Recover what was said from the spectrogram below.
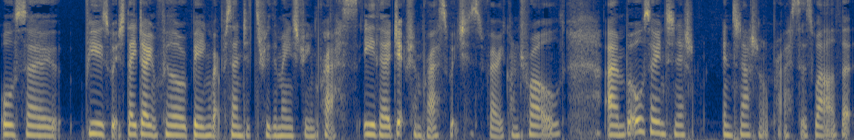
also views which they don't feel are being represented through the mainstream press, either Egyptian press, which is very controlled, um, but also international international press as well. That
